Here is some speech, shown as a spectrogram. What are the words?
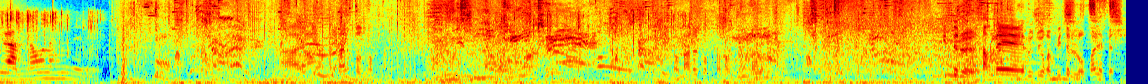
왜 안 나오나 했네. 아 여기 약간 다른 건가 보다. 근데 이거 막을 거 없다 막을 거 없다. 비트를 상대 루시오가 비트를 너무 빨리 뺐어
